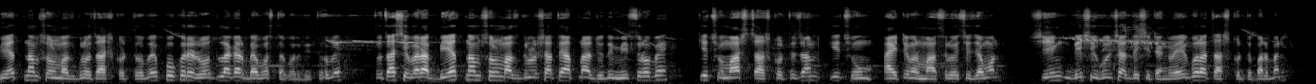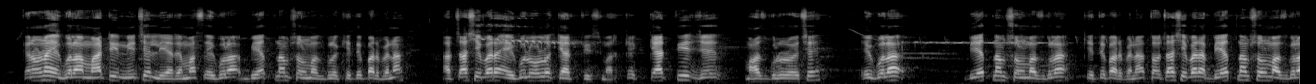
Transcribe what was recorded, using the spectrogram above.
ভিয়েতনাম শোল মাছগুলো চাষ করতে হবে, পুকুরে রোদ লাগার ব্যবস্থা করে দিতে হবে। তো চাষিবারা ভিয়েতনাম শোল মাছগুলোর সাথে আপনার যদি মিশ্র হবে কিছু মাছ চাষ করতে চান, কিছু আইটেমের মাছ রয়েছে যেমন শিং, দেশি গুলশা, দেশি ট্যাংরা, এগুলা চাষ করতে পারবেন। কেননা এগুলা মাটির নিচে লেয়ারের মাছ, এগুলা ভিয়েতনাম শোল মাছগুলো খেতে পারবে না। আর চাষিবারা এগুলো হলো ক্যাটফিস মাছ। ক্যাটফিস যে মাছগুলো রয়েছে, এগুলা ভিয়েতনাম শোল মাছগুলা খেতে পারবে না। তো চাষিবারা ভিয়েতনাম শোল মাছগুলো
